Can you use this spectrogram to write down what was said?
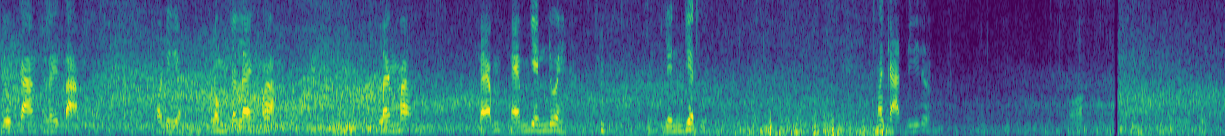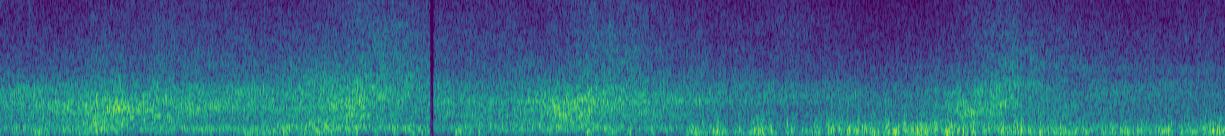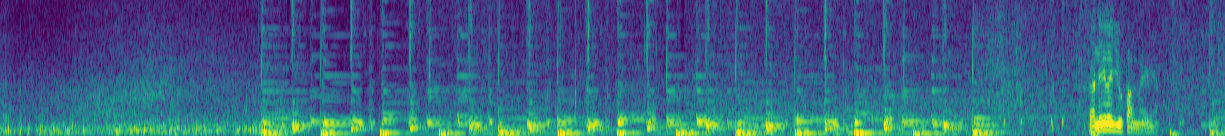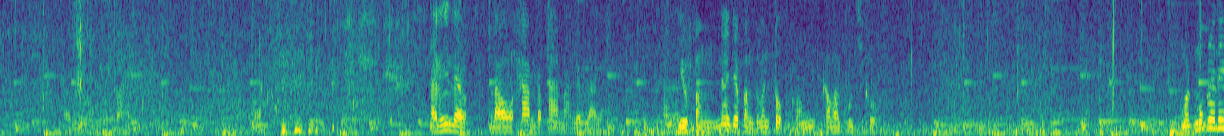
อยู่กลางทะเลตากพอดีอะลมจะแรงมาก แรงมากแถมแถมเย็นด้วย เย็นเยียดเลยอากาศดีด้วย อนนี้เราอยู่ฝั่งไหนเนี่ยเราอยู่ฝ่ายตอนนี้เราเราข้ามสะพานมาเรียบร้อยแล้วอยู่ฝั่งน่าจะฝั่งตะวันตกของคาวาคุจิโกะหมดมุกแล้วดิ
